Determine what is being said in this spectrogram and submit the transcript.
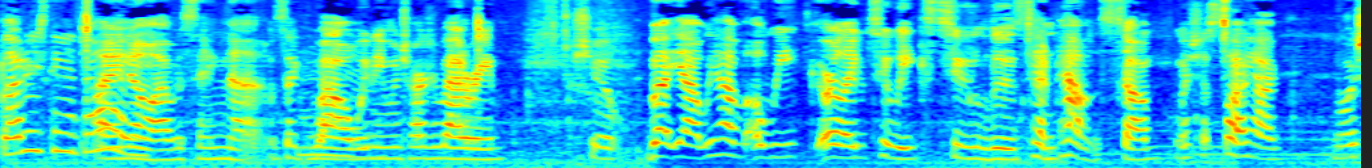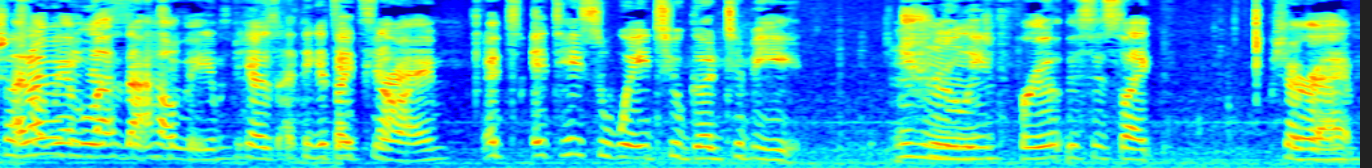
Battery's gonna die. I know, I was saying that. I was like, wow, we didn't even charge a battery. Shoot. But yeah, we have a week or like two weeks to lose 10 pounds. So, wish us luck. Yeah. Wish I us don't luck. even We have think less this is that healthy because I think it's like It's puree. not. It's it tastes way too good to be mm-hmm. truly fruit. This is like Sugar. puree.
